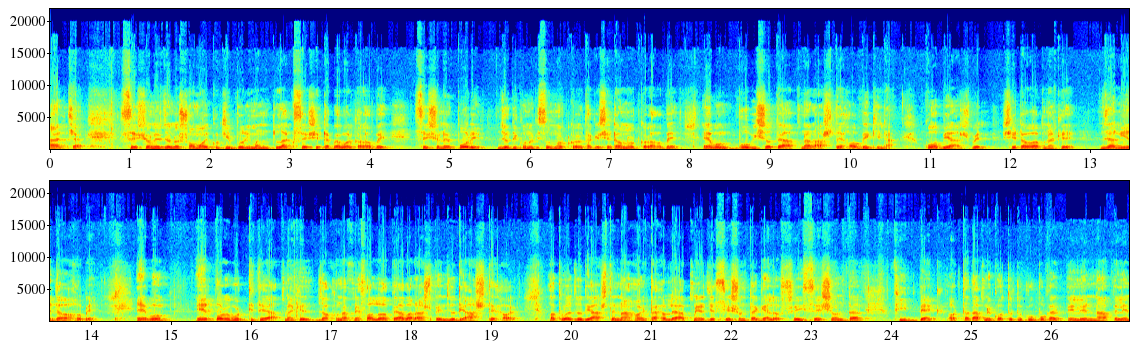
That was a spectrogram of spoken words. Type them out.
আচ্ছা সেশনের জন্য সময় কী পরিমাণ লাগছে সেটা ব্যবহার করা হবে। সেশনের পরে যদি কোনো কিছু নোট করা থাকে সেটাও নোট করা হবে। এবং ভবিষ্যতে আপনার আসতে হবে কি না কবে আসবেন সেটাও আপনাকে জানিয়ে দেওয়া হবে। এবং এর পরবর্তীতে আপনাকে যখন আপনি ফলো আপে আবার আসবেন, যদি আসতে হয়, অথবা যদি আসতে না হয়, তাহলে আপনার যে সেশনটা গেল, সেই সেশনটার ফিডব্যাক অর্থাৎ আপনি কতটুকু উপকার পেলেন, না পেলেন,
